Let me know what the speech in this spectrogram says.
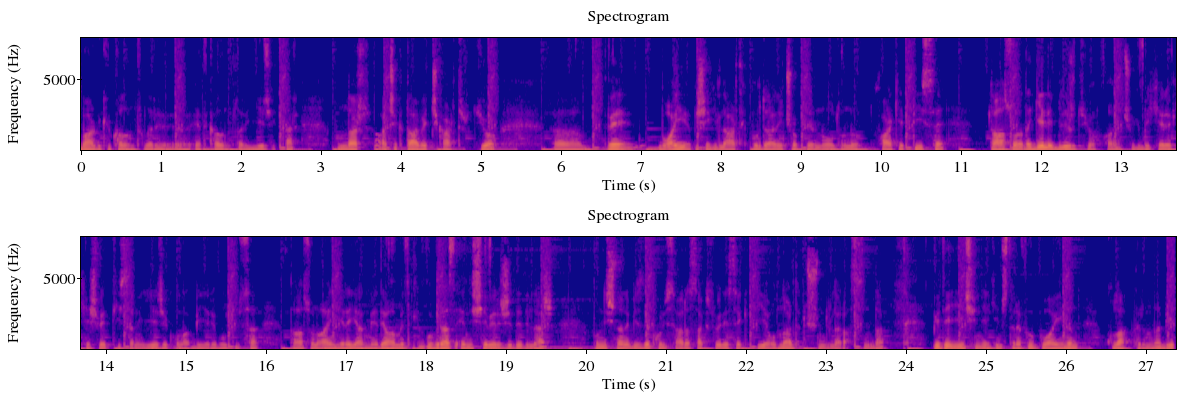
barbekü kalıntıları, e, et kalıntıları yiyecekler. Bunlar açık davet çıkartır diyor. E, ve bu ayı bir şekilde artık burada hani çöplerin olduğunu fark ettiyse daha sonra da gelebilir diyor. Hani çünkü bir kere keşfettiyse hani yiyecek olan bir yeri bulduysa daha sonra aynı yere gelmeye devam edilir. Bu biraz endişe verici dediler. Bunun için hani biz de polisi arasak söylesek diye onlar da düşündüler aslında. Bir de işin ilginç tarafı bu ayının kulaklarında bir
